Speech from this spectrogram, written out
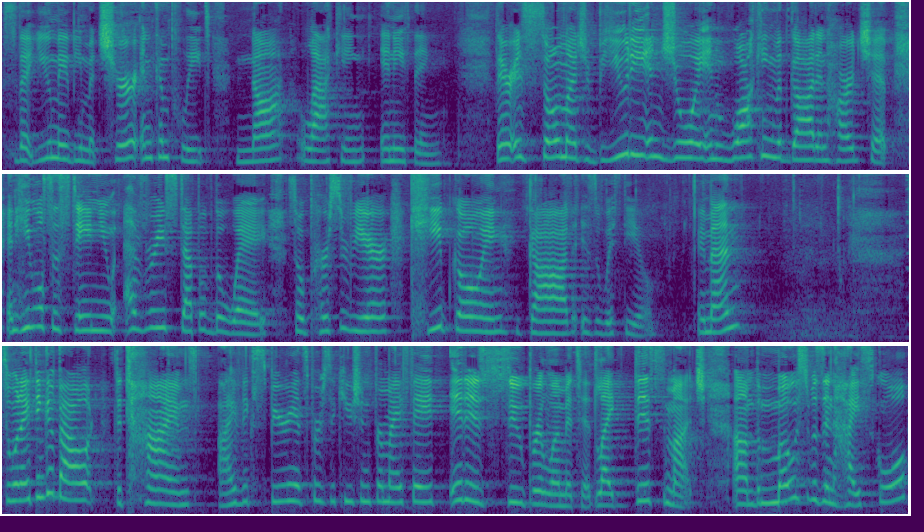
so that you may be mature and complete, not lacking anything. There is so much beauty and joy in walking with God in hardship, and He will sustain you every step of the way. So persevere, keep going. God is with you. Amen? So when I think about the times I've experienced persecution for my faith, it is super limited, like this much. Um, the most was in high school,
